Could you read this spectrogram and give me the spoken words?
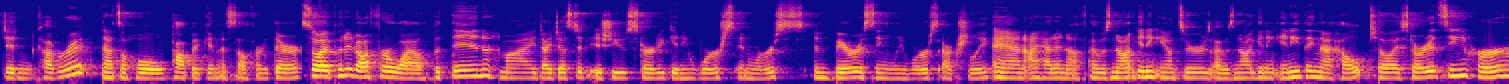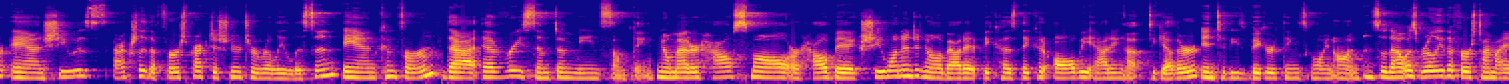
didn't cover it. That's a whole topic in itself, right there. So I put it off for a while, but then my digestive issues started getting worse and worse, embarrassingly worse, actually, and I had enough. I was not getting answers, I was not getting anything that helped. So I started seeing her and she was actually the first practitioner to really listen and confirm that every symptom means something. No matter how small or how big, she wanted to know about it because they could all be adding up together into these bigger things going on. And so that was really the first time I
